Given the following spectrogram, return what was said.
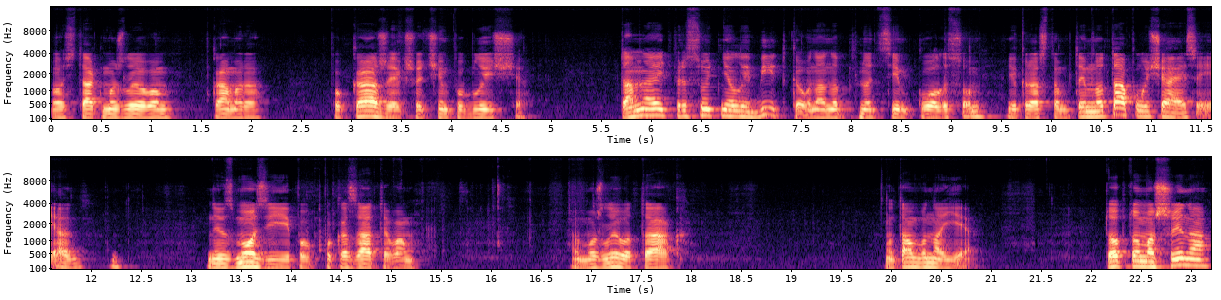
ось так, можливо, вам камера покаже, якщо чим поближче. Там навіть присутня лебідка, вона над, цим колесом. Якраз там темнота виходить. Я не в змозі її показати вам. А можливо, так. Ну там вона є. Тобто машина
